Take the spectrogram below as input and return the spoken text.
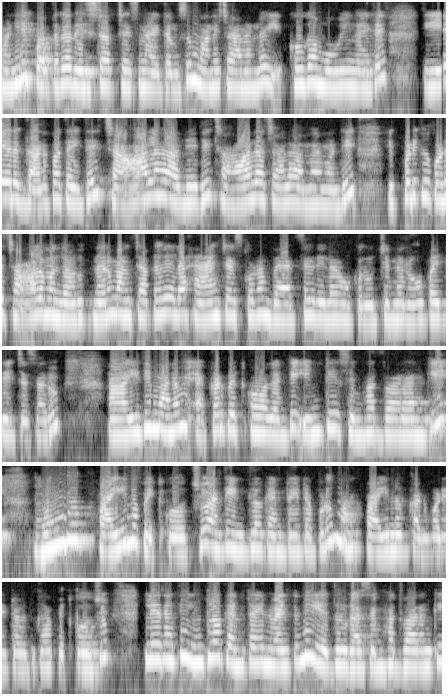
మళ్ళీ కొత్తగా రీస్టాక్ చేసిన ఐటమ్స్ మన ఛానల్లో ఎక్కువగా మూవింగ్ అయితే ఈ ఇయర్ గణపతి అయితే చాలా అనేది చాలా చాలా అమ్మామండి ఇప్పటికీ కూడా చాలా మంది అడుగుతున్నారు. మనకి చక్కగా ఇలా హ్యాంగ్ చేసుకోవడం బ్యాక్ సైడ్ ఇలా ఒక చిన్న రూప్ అయితే ఇచ్చేసారు ఆ, ఇది మనం ఎక్కడ పెట్టుకోవాలంటే ఇంటి సింహద్వారానికి ముందు పైన పెట్టుకోవచ్చు. అంటే ఇంట్లోకి ఎంటర్ అయ్యేటప్పుడు మనకి పైన కనబడేటట్టుగా పెట్టుకోవచ్చు. లేదంటే ఇంట్లోకి ఎంటర్ అయిన వెంటనే ఎదురుగా సింహద్వారంకి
